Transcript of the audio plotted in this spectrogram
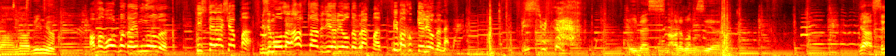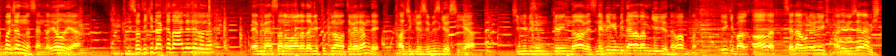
Vallahi bilmiyorum. Ama korkma dayımın oğlu. Hiç telaş yapma. Bizim oğullar asla bizi yarı yolda bırakmaz. Bir bakıp geliyorum hemen. Ay ben sizin arabanızı ya. Ya sıkma canını sen de yol ya. Lisot iki dakikada halleder onu. Hem ben sana o arada bir fıkra anlatıverem de acı gözümüz görsün ya. Şimdi bizim köyün kahvesine bir gün bir tane adam geliyor tamam mı? Diyor ki bak ağalar selamun aleyküm. Aleyküm selam işte.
